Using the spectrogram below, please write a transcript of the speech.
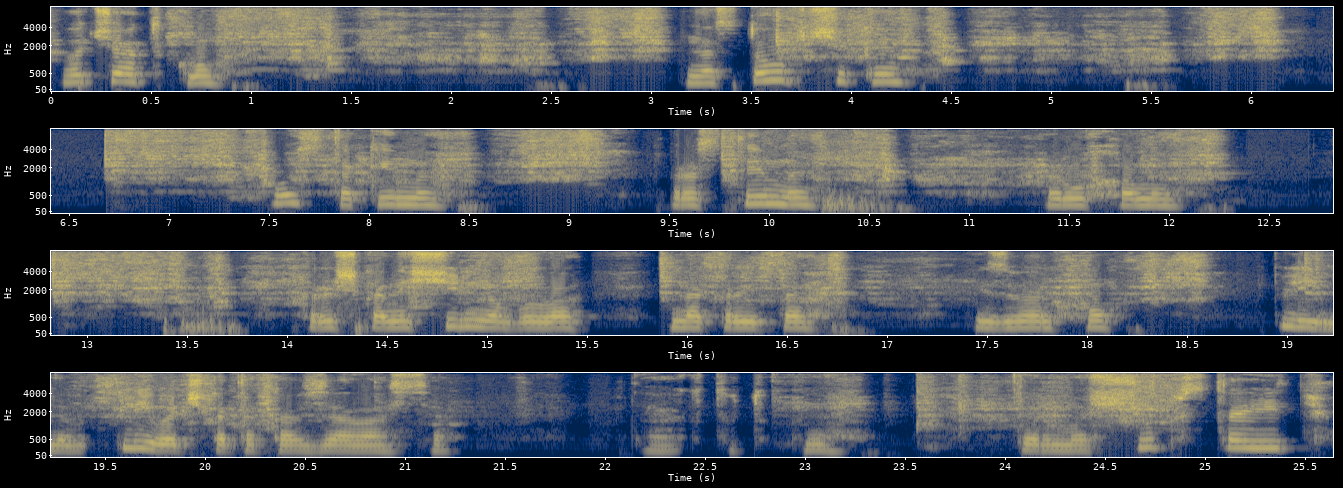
Спочатку на стовпчики. Ось такими простими рухами. Кришка не щільно була накрита і зверху плівочка така взялася. Так, тут у мене термощуп стоїть.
